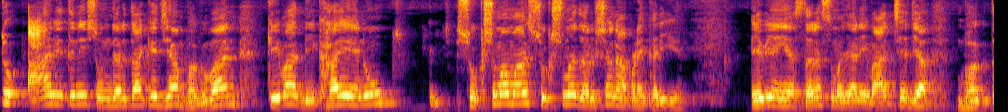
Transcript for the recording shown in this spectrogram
તો આ રીતની સુંદરતા કે જ્યાં ભગવાન કેવા દેખાય એનું સૂક્ષ્મમાં સૂક્ષ્મ દર્શન આપણે કરીએ. એવી અહીંયા સરસ મજાની વાત છે જ્યાં ભક્ત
